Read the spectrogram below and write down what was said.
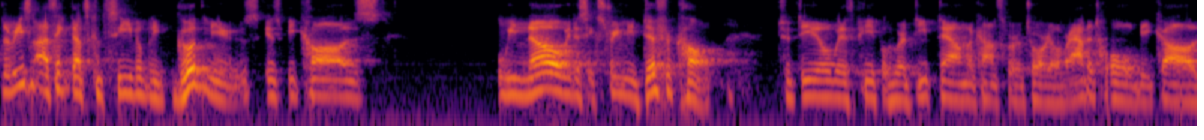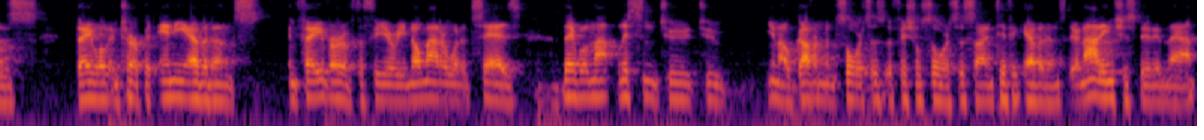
the reason I think that's conceivably good news is because we know it is extremely difficult to deal with people who are deep down the conspiratorial rabbit hole because they will interpret any evidence in favor of the theory, no matter what it says. They will not listen to, to you know, government sources, official sources, scientific evidence. They're not interested in that.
